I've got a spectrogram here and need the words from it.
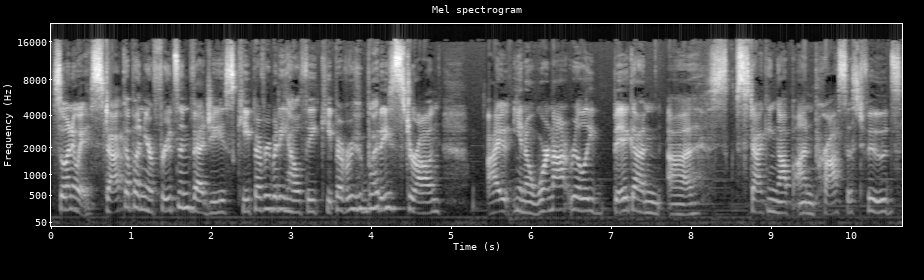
So, anyway, stock up on your fruits and veggies, keep everybody healthy, keep everybody strong. I, you know, we're not really big on uh, stacking up on processed foods.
